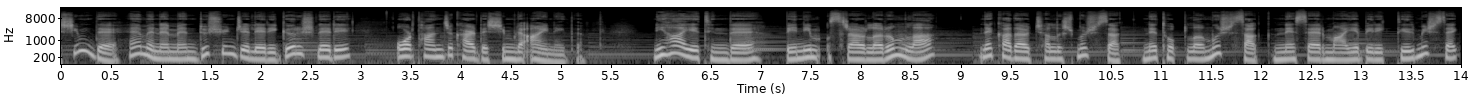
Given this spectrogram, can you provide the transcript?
Şimdi hemen hemen düşünceleri, görüşleri ortancı kardeşimle aynıydı. Nihayetinde benim ısrarlarımla ne kadar çalışmışsak, ne toplamışsak, ne sermaye biriktirmişsek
